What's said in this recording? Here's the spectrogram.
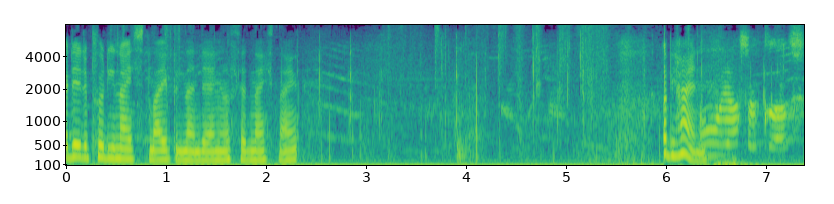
I did a pretty nice snipe and then Daniel said nice snipe. Oh, behind. Oh, you're so close.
